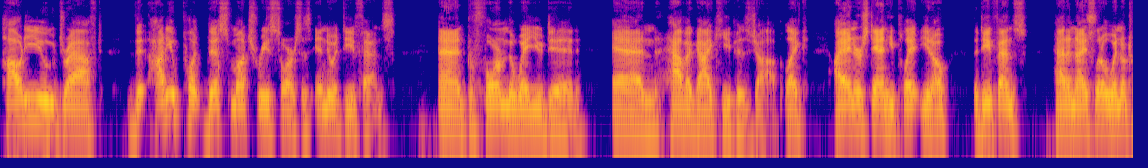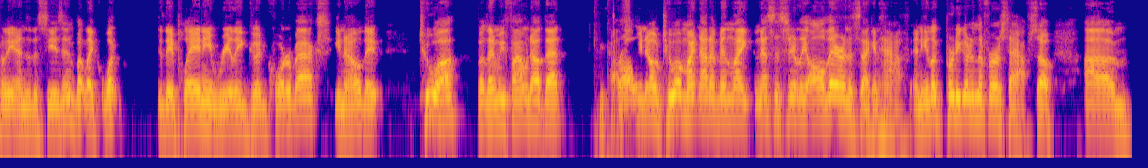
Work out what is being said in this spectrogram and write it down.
how do you draft th- how do you put this much resources into a defense and perform the way you did and have a guy keep his job? Like I understand he played, you know, the defense had a nice little window toward the end of the season, but like what did they play any really good quarterbacks? You know, they Tua, but then we found out that Concussed. for all we know, Tua might not have been like necessarily all there in the second half, and he looked pretty good in the first half. So um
